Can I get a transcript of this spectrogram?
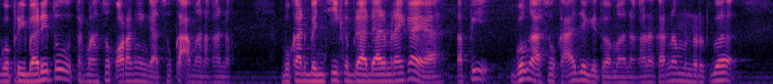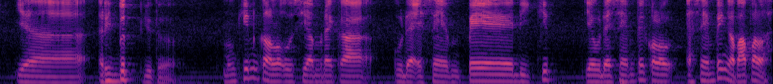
gue pribadi tuh termasuk orang yang nggak suka sama anak-anak. Bukan benci keberadaan mereka ya tapi gue nggak suka aja gitu sama anak-anak. Karena menurut gue ya ribet gitu. Mungkin kalau usia mereka udah SMP dikit ya udah SMP kalau SMP nggak apa-apa lah.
